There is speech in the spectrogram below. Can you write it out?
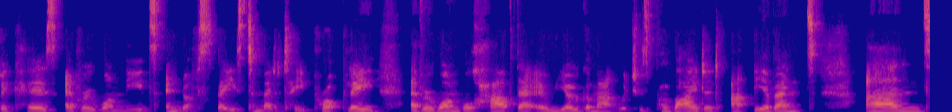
because everyone needs enough space to meditate properly. Everyone will have their own yoga mat, which is provided at the event. And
